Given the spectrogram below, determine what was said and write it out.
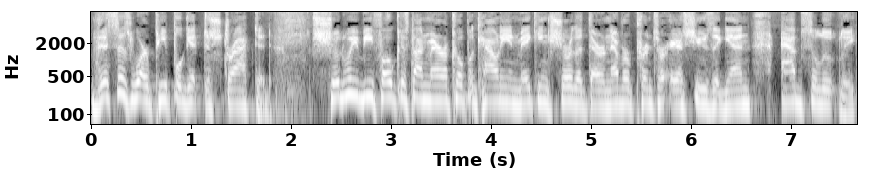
This is where people get distracted. Should we be focused on Maricopa County and making sure that there are never printer issues again? Absolutely.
